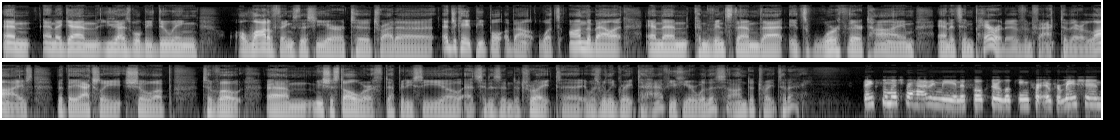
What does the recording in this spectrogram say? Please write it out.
And and again, you guys will be doing a lot of things this year to try to educate people about what's on the ballot and then convince them that it's worth their time and it's imperative, in fact, to their lives that they actually show up to vote. Um, Mesha Stallworth, Deputy CEO at Citizen Detroit, uh, it was really great to have you here with us on Detroit Today. Thanks so much for having me. And if folks are looking for information,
